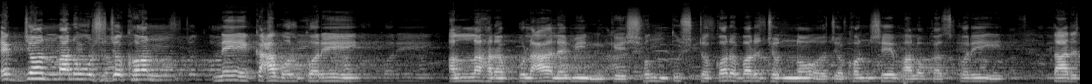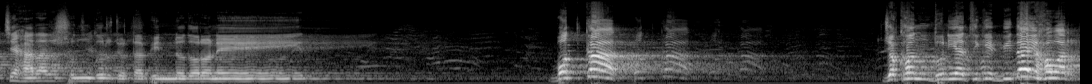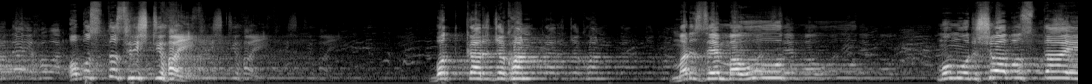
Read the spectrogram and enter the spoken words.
একজন মানুষ যখন নেক আমল করে, আল্লাহ রাব্বুল আলমিনকে সন্তুষ্ট করবার জন্য যখন সে ভালো কাজ করে, তার চেহারার সৌন্দর্যটা ভিন্ন ধরনের। বৎকার যখন দুনিয়া থেকে বিদায় হওয়ার অবস্থা সৃষ্টি হয়, বৎকার যখন মরজে মাউদ মুমূর্ষ অবস্থায়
